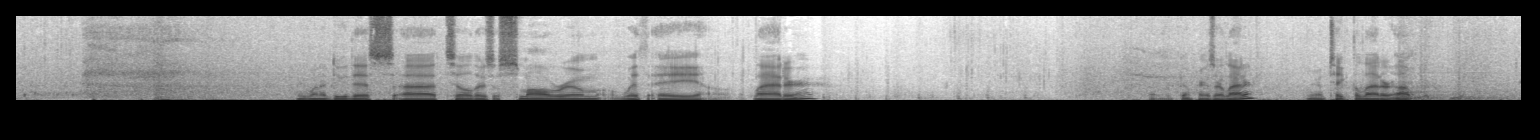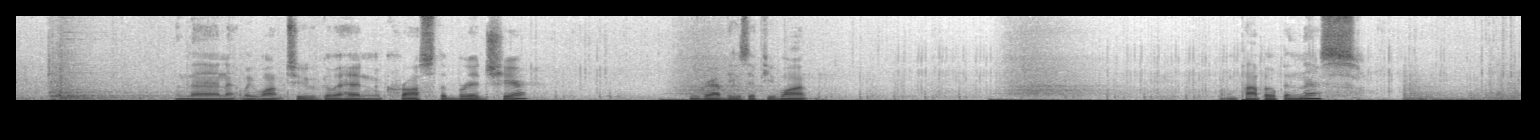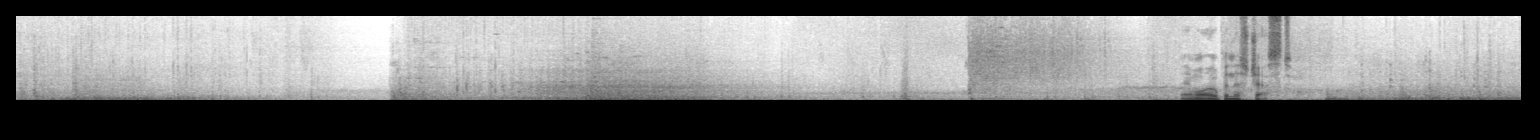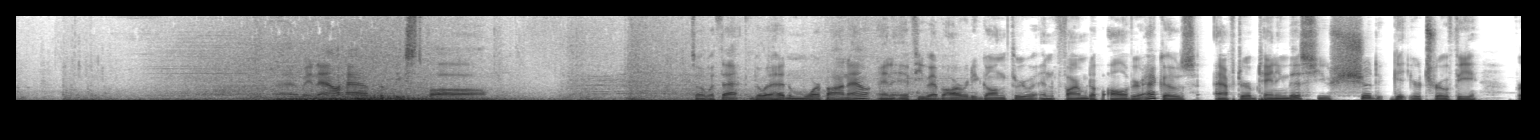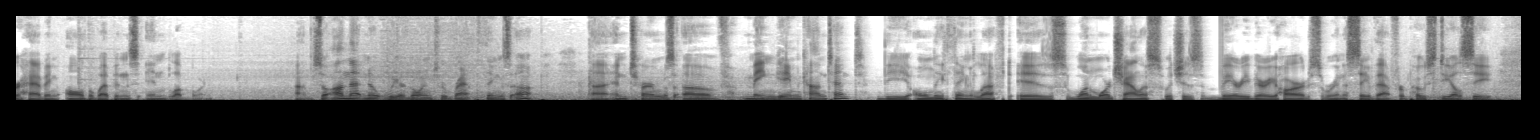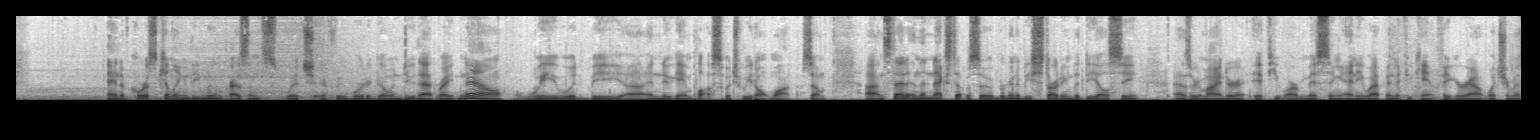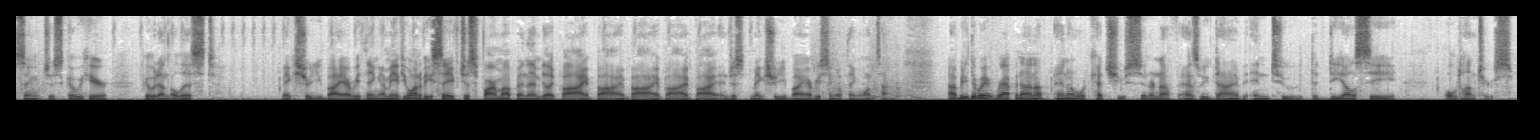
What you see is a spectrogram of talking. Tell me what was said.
We want to do this uh, till there's a small room with a ladder. There we go, here's our ladder. We're gonna take the ladder up. And then we want to go ahead and cross the bridge here. And grab these if you want. Pop open this. And we'll open this chest. And we now have the Beast Claw. So with that, go ahead and warp on out, and if you have already gone through and farmed up all of your echoes, after obtaining this, you should get your trophy for having all the weapons in Bloodborne. Um, so on that note, we are going to wrap things up. Uh, in terms of main game content, the only thing left is one more chalice, which is very, very hard, so we're going to save that for post DLC. And of course, killing the Moon Presence, which if we were to go and do that right now, we would be uh, in New Game Plus, which we don't want. So uh, instead, in the next episode, we're going to be starting the DLC. As a reminder, if you are missing any weapon, if you can't figure out what you're missing, just go here, go down the list, make sure you buy everything. I mean, if you want to be safe, just farm up and then be like, buy, buy, buy, buy, buy, and just make sure you buy every single thing one time. Uh, but either way, wrap it on up, and I will catch you soon enough as we dive into the DLC Old Hunters.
